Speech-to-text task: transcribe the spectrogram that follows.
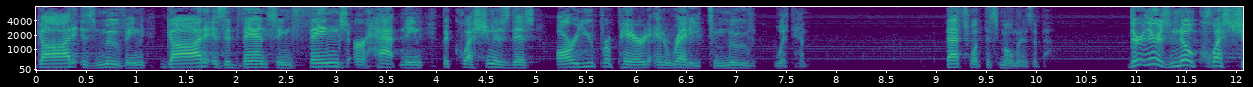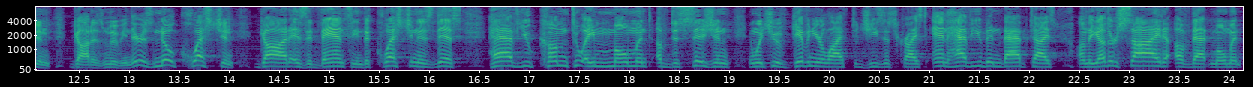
God is moving, God is advancing, things are happening. The question is this are you prepared and ready to move with Him? That's what this moment is about. There, there is no question God is moving. There is no question God is advancing. The question is this Have you come to a moment of decision in which you have given your life to Jesus Christ? And have you been baptized on the other side of that moment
